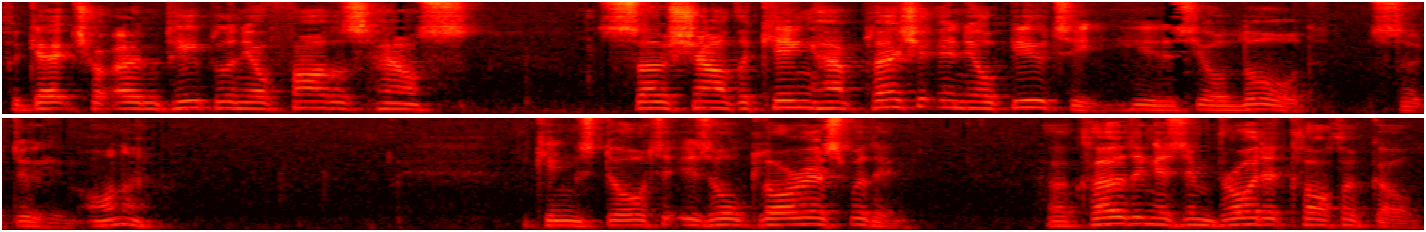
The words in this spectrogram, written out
Forget your own people and your father's house. So shall the king have pleasure in your beauty. He is your lord, so do him honour. The king's daughter is all glorious within. Her clothing is embroidered cloth of gold.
